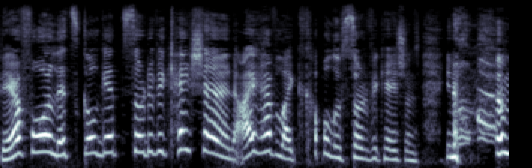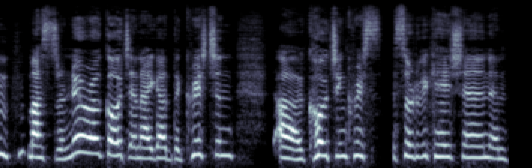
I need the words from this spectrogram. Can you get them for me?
Therefore, let's go get certification. I have like a couple of certifications, you know, master neuro coach and I got the Christian, uh, coaching Chris certification and,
